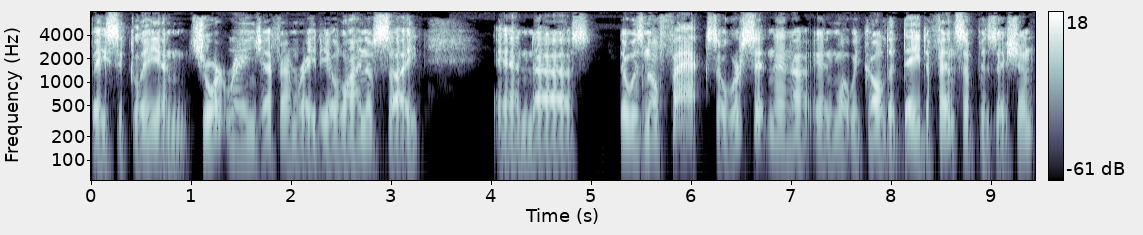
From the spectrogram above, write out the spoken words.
basically, and short range FM radio, line of sight, and uh, there was no FAC. So we're sitting in a in what we called a day defensive position,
